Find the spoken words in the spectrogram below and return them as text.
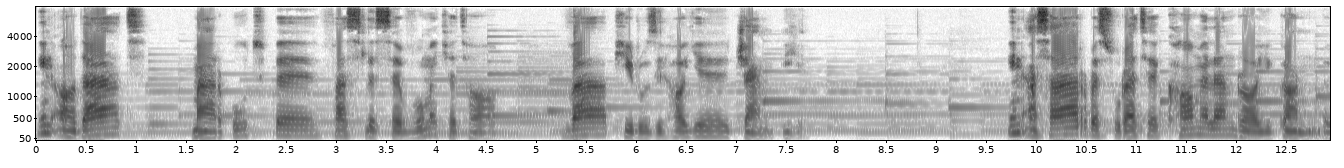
این عادت مربوط به فصل سوم کتاب و پیروزی های جمعی. این اثر به صورت کاملا رایگان به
